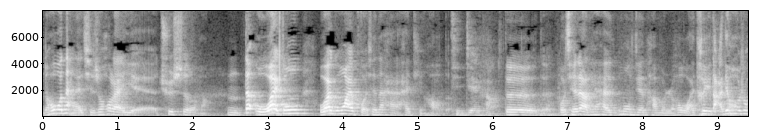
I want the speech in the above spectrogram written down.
然后我奶奶其实后来也去世了嘛。嗯，但我外公我外公外婆现在还还挺好的。挺健康。对对对对，我前两天还梦见他们，然后我还特意打电话说，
